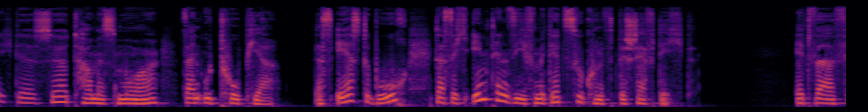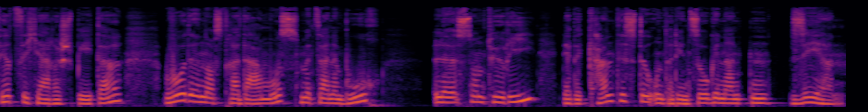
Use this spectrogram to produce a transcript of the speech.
veröffentlichte Sir Thomas More sein Utopia, das erste Buch, das sich intensiv mit der Zukunft beschäftigt. Etwa 40 Jahre später wurde Nostradamus mit seinem Buch Le Century der bekannteste unter den sogenannten Sehern.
